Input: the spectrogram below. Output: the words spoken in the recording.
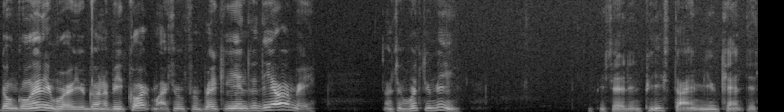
don't go anywhere. You're going to be court-martialed for breaking into the army. I said, what do you mean? He said, in peacetime, you can't just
